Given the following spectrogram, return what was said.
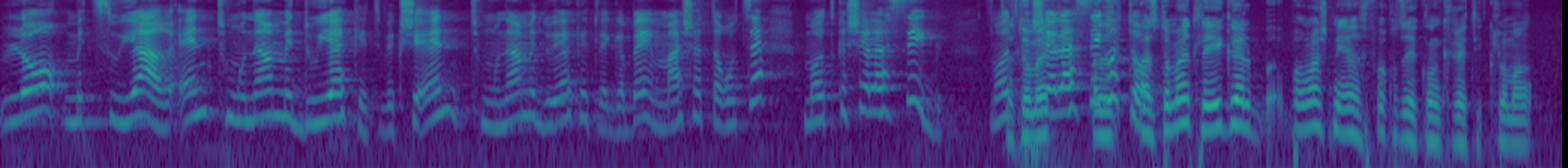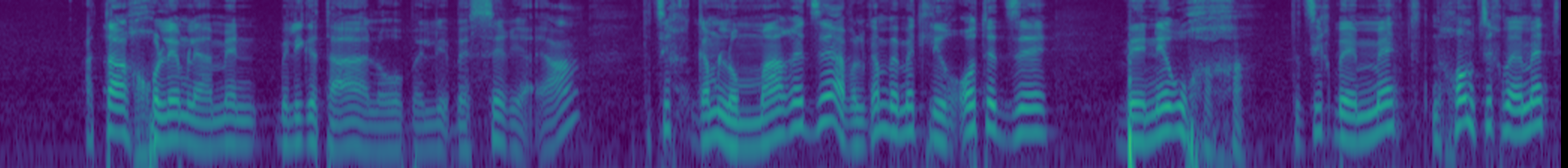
לא מצויר, אין תמונה מדויקת, וכשאין תמונה מדויקת לגבי מה שאתה רוצה, מאוד קשה להשיג. מאוד קשה אומרת- להשיג אז- אותו. אז זאת אומרת ליגאל, ממש נהיה, נהפוך את זה קונקרטי. כלומר, אתה חולם לאמן בליגת העל או בסריה אה? אתה צריך גם לומר את זה, אבל גם באמת לראות את זה בעיני רוחך. אתה צריך באמת, נכון? צריך באמת,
